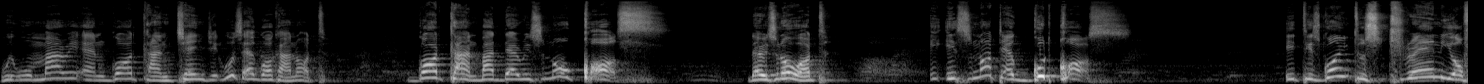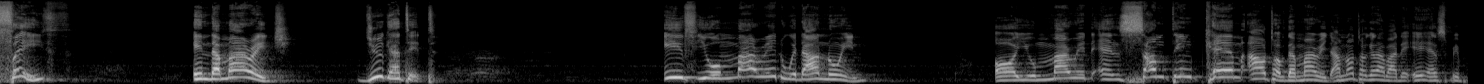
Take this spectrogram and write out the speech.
we will marry and God can change it. Who said God cannot? God can, but there is no cause. There is no what? It's not a good cause. It is going to strain your faith in the marriage. Do you get it? If you married without knowing, or you married and something came out of the marriage. I'm not talking about the AS people.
